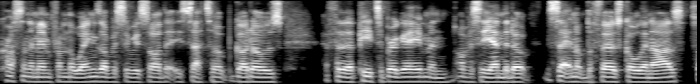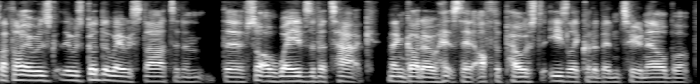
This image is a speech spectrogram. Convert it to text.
crossing them in from the wings. Obviously, we saw that he set up Godo's for the Peterborough game, and obviously ended up setting up the first goal in ours. So I thought it was it was good the way we started and the sort of waves of attack. Then Godo hits it off the post. Easily could have been two 0 but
